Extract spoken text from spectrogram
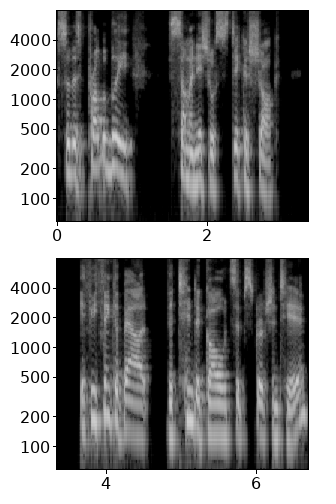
So there's probably some initial sticker shock. If you think about the Tinder Gold subscription tier,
